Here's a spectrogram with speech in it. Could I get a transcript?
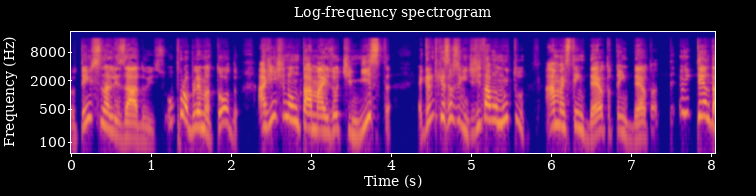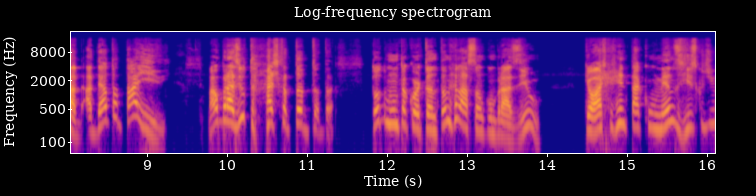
Eu tenho sinalizado isso. O problema todo, a gente não está mais otimista é grande questão é o seguinte: a gente tava muito. Ah, mas tem Delta, tem Delta. Eu entendo, a, Delta tá aí. Mas o Brasil tá, acho que tá, tá, tá, todo mundo tá cortando tanta relação com o Brasil que eu acho que a gente tá com menos risco de,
